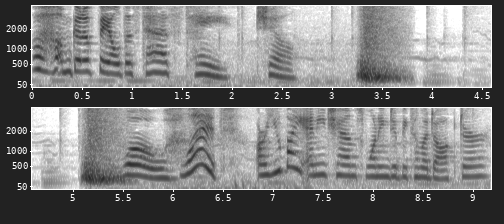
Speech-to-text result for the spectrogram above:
Ugh, I'm gonna fail this test. Hey, chill. Whoa. What? Are you by any chance wanting to become a doctor?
